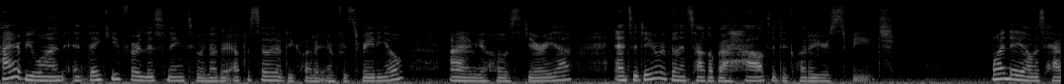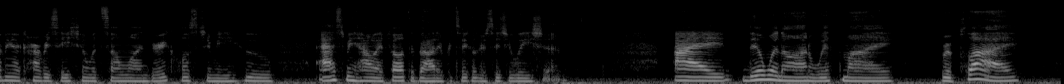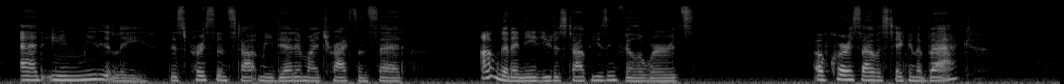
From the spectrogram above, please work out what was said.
Hi, everyone, and thank you for listening to another episode of Declutter Empress Radio. I am your host, Daria, and today we're going to talk about how to declutter your speech. One day I was having a conversation with someone very close to me who asked me how I felt about a particular situation. I then went on with my reply, and immediately this person stopped me dead in my tracks and said, I'm going to need you to stop using filler words. Of course, I was taken aback,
